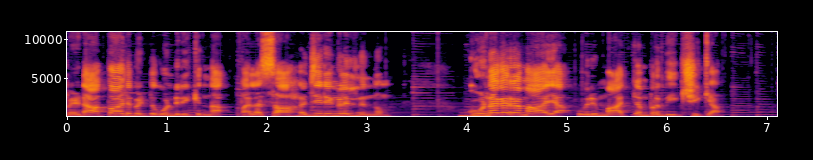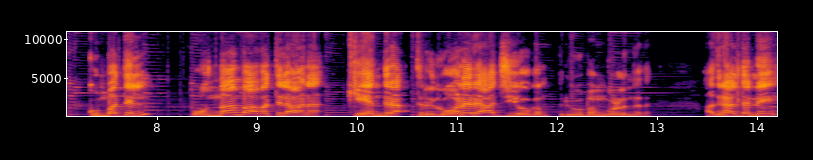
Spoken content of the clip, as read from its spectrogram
പെടാപ്പാട് പെട്ടുകൊണ്ടിരിക്കുന്ന പല സാഹചര്യങ്ങളിൽ നിന്നും ഗുണകരമായ ഒരു മാറ്റം പ്രതീക്ഷിക്കാം. കുംഭത്തിൽ ഒന്നാം ഭാവത്തിലാണ് കേന്ദ്ര ത്രികോണ രാജ്യയോഗം രൂപം കൊള്ളുന്നത്. അതിനാൽ തന്നെ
